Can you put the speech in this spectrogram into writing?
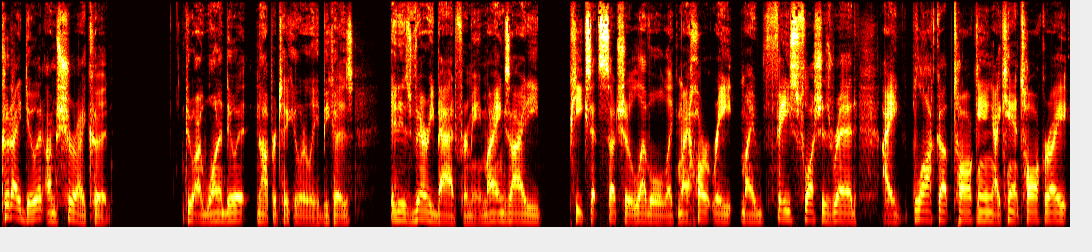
Could I do it? I'm sure I could. Do I want to do it? Not particularly because it is very bad for me. My anxiety peaks at such a level like my heart rate my face flushes red i block up talking i can't talk right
